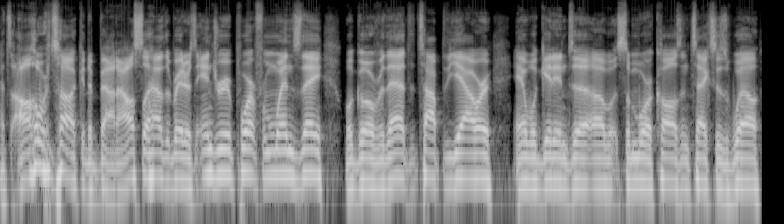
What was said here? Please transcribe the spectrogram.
That's all we're talking about. I also have the Raiders injury report from Wednesday. We'll go over that at the top of the hour, and we'll get into uh, some more calls and texts as well.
